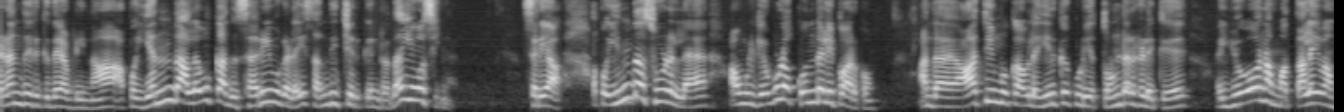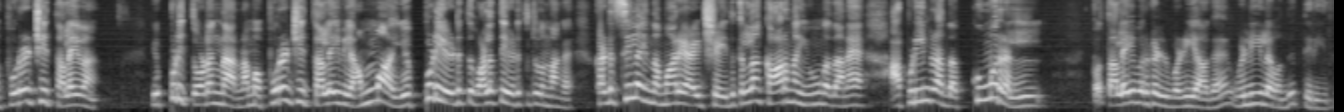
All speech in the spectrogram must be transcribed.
இழந்து இருக்குது அப்படின்னா அப்போ எந்த அளவுக்கு அது சரிவுகளை சந்திச்சிருக்குன்றத யோசிங்க. சரியா? அப்போ இந்த சூழலில் அவங்களுக்கு எவ்வளோ கொந்தளிப்பாக இருக்கும்? அந்த அதிமுகவில் இருக்கக்கூடிய தொண்டர்களுக்கு ஐயோ நம்ம தலைவன் புரட்சி தலைவன். எப்படி தொடங்கினார்? நம்ம புரட்சி தலைவி அம்மா எப்படி எடுத்து வளர்த்து எடுத்துட்டு வந்தாங்க? கடைசியில் இந்த மாதிரி ஆயிடுச்சு இதுக்கெல்லாம் காரணம் இவங்க தானே அப்படின்ற அந்த குமுறல் இப்போ தலைவர்கள் வழியாக வெளியில் வந்து தெரியுது.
